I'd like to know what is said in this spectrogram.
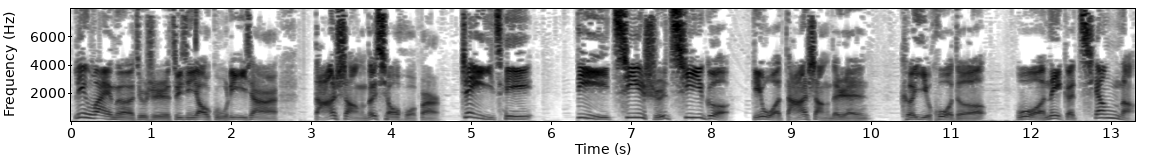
另外呢，就是最近要鼓励一下打赏的小伙伴儿，这一期第七十七个给我打赏的人可以获得我那个枪呢。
